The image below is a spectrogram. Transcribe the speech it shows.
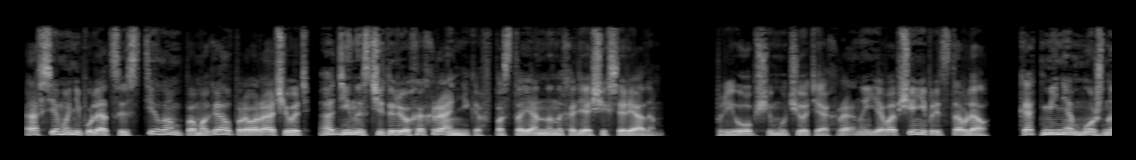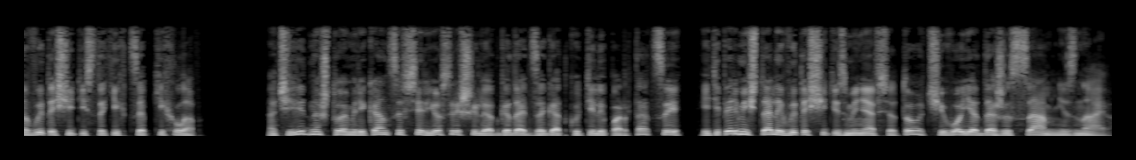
а все манипуляции с телом помогал проворачивать один из четырех охранников, постоянно находящихся рядом. При общем учете охраны я вообще не представлял, как меня можно вытащить из таких цепких лап. Очевидно, что американцы всерьез решили отгадать загадку телепортации и теперь мечтали вытащить из меня все то, чего я даже сам не знаю.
